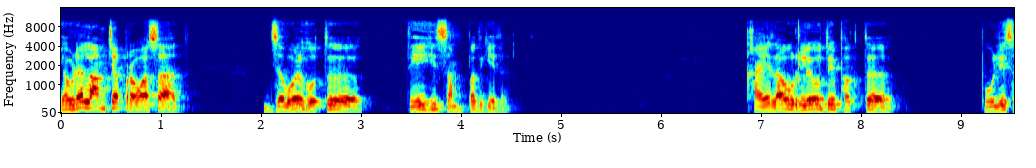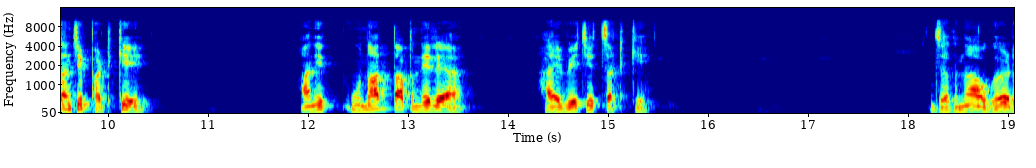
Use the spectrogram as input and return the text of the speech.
एवढ्या लांबच्या प्रवासात जवळ होतं तेही संपत गेलं. खायला उरले होते फक्त पोलिसांचे फटके आणि उन्हात तापलेल्या हायवेचे चटके. जगणं अवघड.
